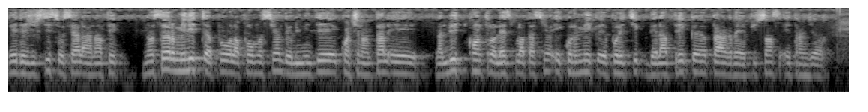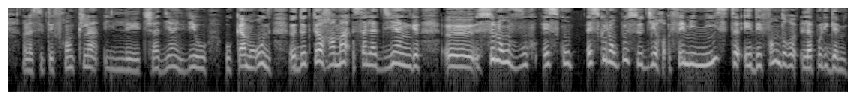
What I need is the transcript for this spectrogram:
et de justice sociale en Afrique. Nos sœurs militent pour la promotion de l'unité continentale et la lutte contre l'exploitation économique et politique de l'Afrique par des puissances étrangères. Voilà, c'était Franklin, il est tchadien, il vit au, Cameroun. Euh, docteur Rama Saladieng, euh, selon vous, est-ce qu'on, est-ce que l'on peut se dire féministe et défendre la polygamie?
